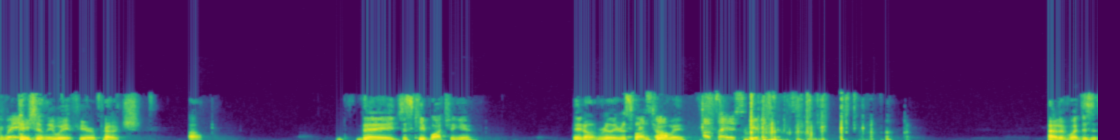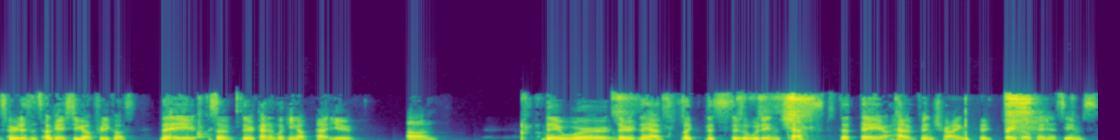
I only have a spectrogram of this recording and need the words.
wait. patiently wait for your approach. Uh, they just keep watching you. They don't really respond to a wave. outside of spear distance. Out of what distance? Spear distance? Okay, so you go up pretty close. They so they're kind of looking up at you. Um, they were they they have like this. There's a wooden chest that they have been trying to break open. It seems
